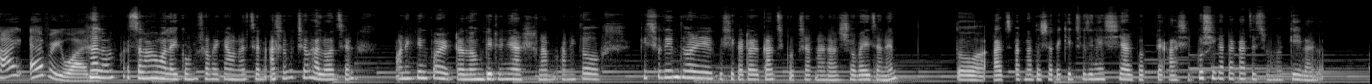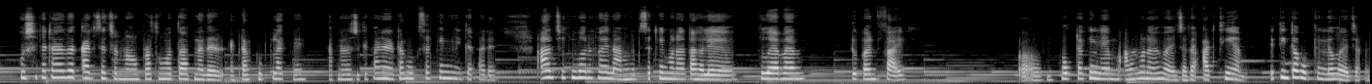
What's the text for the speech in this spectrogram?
Hi, everyone! হ্যালো আসসালামু আলাইকুম। সবাই কেমন আছেন? আশা করছি ভালো আছেন। অনেকদিন পর একটা লং ভিডিও নিয়ে আসলাম। আমি তো কিছুদিন ধরে কুশি কাজ করছি, আপনারা সবাই জানেন। তো আজ আপনাদের সাথে কিছু জিনিস শেয়ার করতে আসি। কুশি কাটা কাজের জন্য কি লাগে? কুশি কাটা কাজের জন্য প্রথমত আপনাদের একটা হুক লাগবে। আপনারা যদি পারেন একটা হুক সেট কিনে নিতে পারেন। আর যদি মনে হয় না আমি হুক সেট কিনবো না, তাহলে two M M two point five হুকটা কিনলে আমার মনে হয় যাবে আর থ্রি এম এই তিনটা হুক কিনলে হয়ে যাবে।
